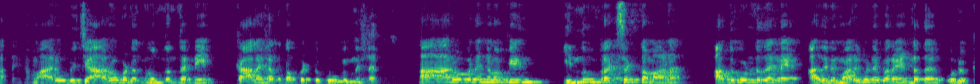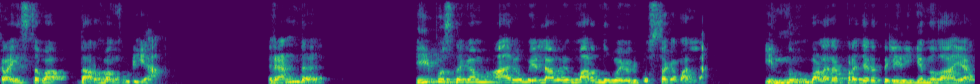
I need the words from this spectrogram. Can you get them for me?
അദ്ദേഹം ആരോപിച്ച ആരോപണങ്ങളൊന്നും തന്നെയും കാലഹരണപ്പെട്ടു പോകുന്നില്ല. ആ ആരോപണങ്ങളൊക്കെ ഇന്നും പ്രസക്തമാണ്. അതുകൊണ്ട് തന്നെ അതിന് മറുപടി പറയേണ്ടത് ഒരു ക്രൈസ്തവ ധർമ്മം കൂടിയാണ്. രണ്ട് ഈ പുസ്തകം ആരും എല്ലാവരും മറന്നുപോയ ഒരു പുസ്തകമല്ല. ഇന്നും വളരെ പ്രചരത്തിലിരിക്കുന്നതായ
